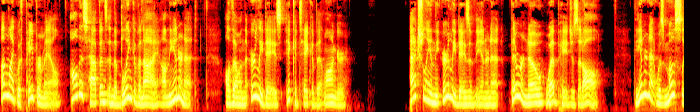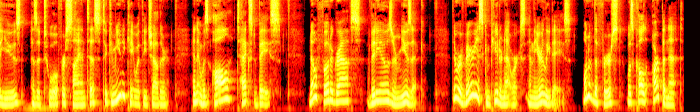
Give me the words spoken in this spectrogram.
Unlike with paper mail, all this happens in the blink of an eye on the internet, although in the early days it could take a bit longer. Actually, in the early days of the internet, there were no web pages at all. The internet was mostly used as a tool for scientists to communicate with each other, and it was all text based, No photographs, videos, or music. There were various computer networks in the early days. One of the first was called ARPANET,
